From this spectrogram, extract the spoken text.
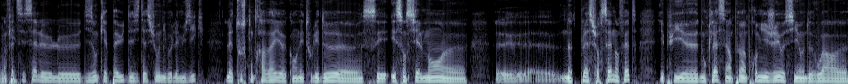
En fait, c'est ça, le, le- disons qu'il n'y a pas eu d'hésitation au niveau de la musique. Là, tout ce qu'on travaille euh, quand on est tous les deux, euh, c'est essentiellement euh, notre place sur scène, en fait. Et puis, euh, donc là, c'est un peu un premier jet aussi, hein, de voir euh,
